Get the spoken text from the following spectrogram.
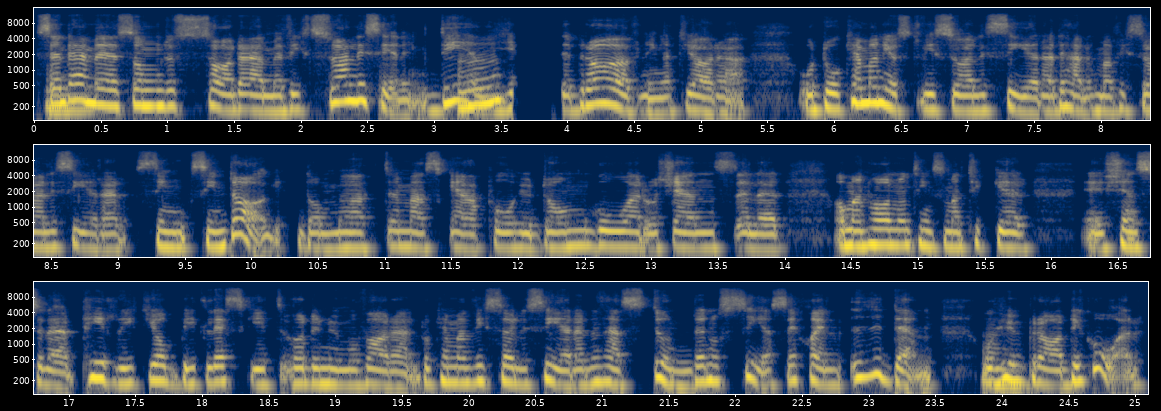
Sen Mm. det här med, som du sa, det här med visualisering, det är en Mm. Jättebra övning att göra. Och då kan man just visualisera det här att man visualiserar sin, sin dag, de möten man ska på, hur de går och känns, eller om man har någonting som man tycker eh, känns sådär pirrigt, jobbigt, läskigt, vad det nu må vara, då kan man visualisera den här stunden och se sig själv i den och Mm. hur bra det går.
